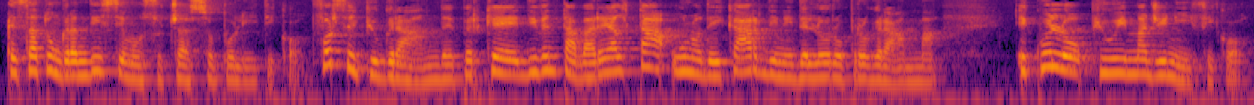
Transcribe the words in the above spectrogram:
è stato un grandissimo successo politico, forse il più grande perché diventava realtà uno dei cardini del loro programma e quello più immaginifico,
